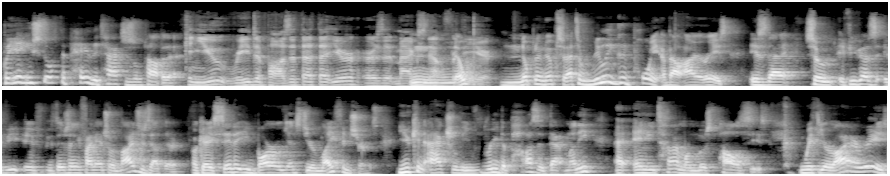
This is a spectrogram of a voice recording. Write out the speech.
but yet you still have to pay the taxes on top of that. Can you redeposit that that year, or is it maxed out for nope. the year? Nope, nope, nope. So that's a really good point about IRAs. Is that so? If you guys, if you, if, if there's any financial advisors out there, okay, say that you borrow against your life insurance, you can actually redeposit that money at any time on most policies. With your IRAs,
